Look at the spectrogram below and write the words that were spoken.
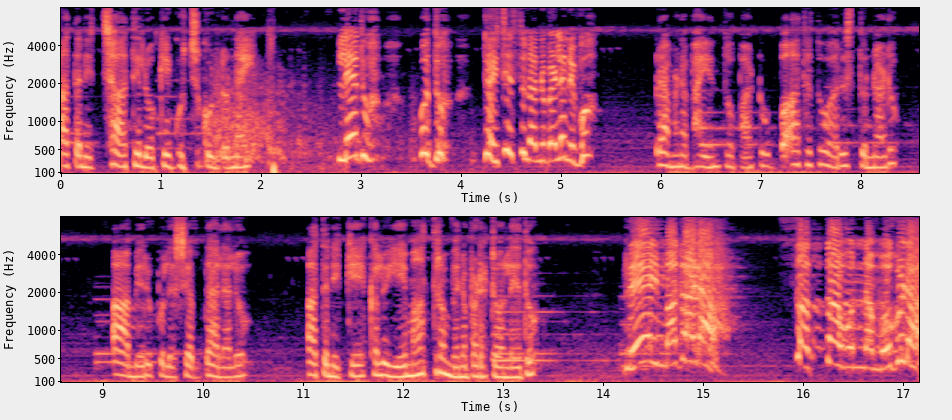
అతని ఛాతిలోకి గుచ్చుకుంటున్నాయి. లేదు వద్దు దయచేసి నన్ను వెళ్ళనివ్వు. రమణ భయంతో పాటు బాధతో అరుస్తున్నాడు. ఆ మెరుపుల శబ్దాలలో అతని కేకలు ఏమాత్రం వినపడటం లేదు. రేయ్ మగాడా! సత్తా ఉన్న మొగుడా?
